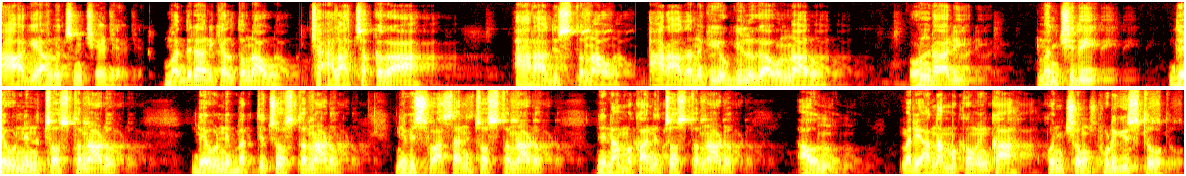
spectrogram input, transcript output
ఆగి ఆలోచన చేయండి. మందిరానికి వెళ్తున్నావు. చాలా చక్కగా ఆరాధిస్తున్నావు. ఆరాధనకి యోగ్యులుగా ఉన్నారు. ఉండాలి. మంచిది. దేవుడు నిన్ను చూస్తున్నాడు. దేవుడిని భక్తి చూస్తున్నాడు. నీ విశ్వాసాన్ని చూస్తున్నాడు. నీ నమ్మకాన్ని చూస్తున్నాడు. అవును. మరి ఆ నమ్మకం ఇంకా కొంచెం పొడిగిస్తూ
